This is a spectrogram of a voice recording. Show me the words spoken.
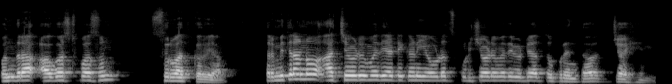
पंधरा ऑगस्टपासून सुरुवात करूया. तर मित्रांनो आजच्या व्हिडिओमध्ये या ठिकाणी एवढंच. पुढच्या व्हिडिओमध्ये भेटूया तोपर्यंत जय हिंद.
